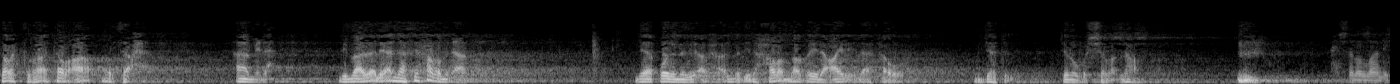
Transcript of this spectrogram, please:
تركتها ترعى مرتاحة آمنة. لماذا؟ لأنها في حرم آمن. ليقول النبي المدينة حرم ما بين عين إلى ثور. من جهة جنوب الشمال. نعم. أحسن الله عليك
